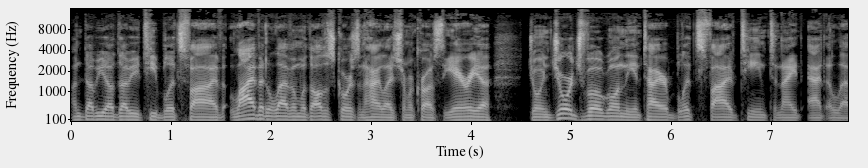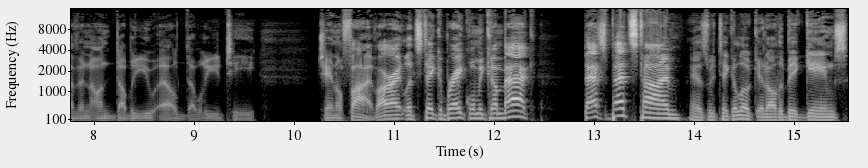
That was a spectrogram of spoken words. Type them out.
on WLWT Blitz 5, live at 11 with all the scores and highlights from across the area. Join George Vogel and the entire Blitz 5 team tonight at 11 on WLWT Channel 5. All right, let's take a break. When we come back, best bets time as we take a look at all the big games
